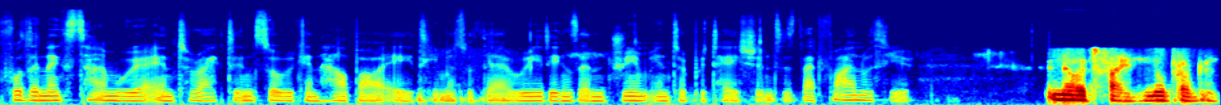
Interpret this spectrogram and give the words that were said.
for the next time we are interacting so we can help our A teamers with their readings and dream interpretations. Is that fine with you? No, it's fine. No problem.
